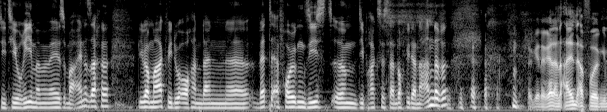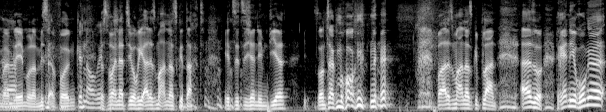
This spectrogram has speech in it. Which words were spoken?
die Theorie im MMA ist immer eine Sache. Lieber Marc, wie du auch an deinen äh, Wetterfolgen siehst, ähm, die Praxis dann doch wieder eine andere. Ja, generell an allen Erfolgen in meinem Ja. Leben oder Misserfolgen. Genau, Das richtig. war in der Theorie alles mal anders gedacht. Jetzt sitze ich ja neben dir, Sonntagmorgen. War alles mal anders geplant. Also, Renny Runge,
